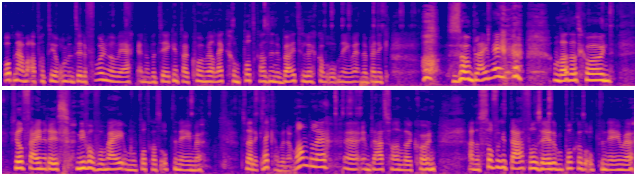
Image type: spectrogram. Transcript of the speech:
opnameapparatuur op mijn telefoon wil werken. En dat betekent dat ik gewoon weer lekker een podcast in de buitenlucht kan opnemen. En daar ben ik oh, zo blij mee. Omdat het gewoon veel fijner is, in ieder geval voor mij, om een podcast op te nemen. Terwijl ik lekker ben aan het wandelen. Uh, in plaats van dat ik gewoon aan een stoffige tafel zit om een podcast op te nemen.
